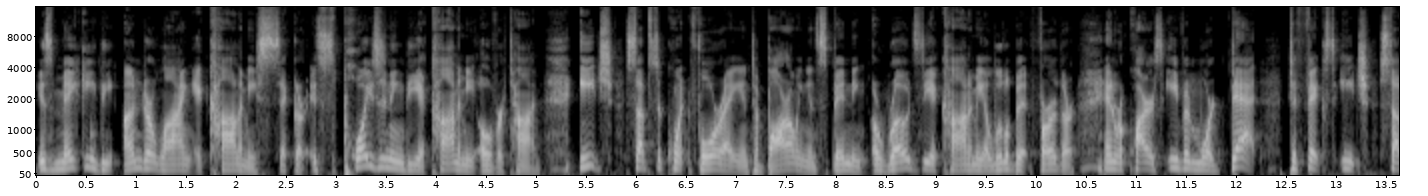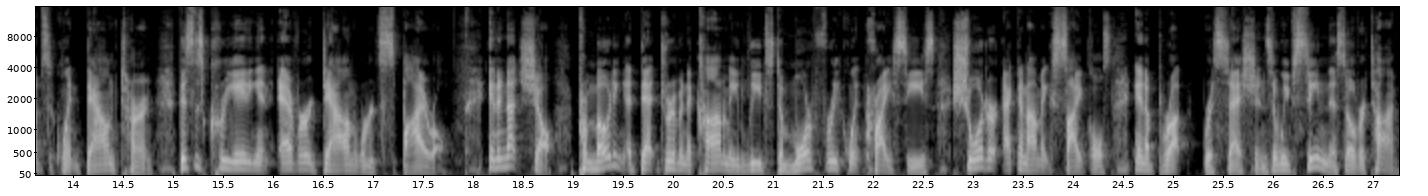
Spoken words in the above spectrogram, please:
is making the underlying economy sicker. It's poisoning the economy over time. Each subsequent foray into borrowing and spending erodes the economy a little bit further and requires even more debt to fix each subsequent downturn. This is creating an ever downward spiral. In a nutshell, promoting a debt driven economy leads to more frequent crises, shorter economic cycles, and abrupt recessions. And we've seen this over time.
